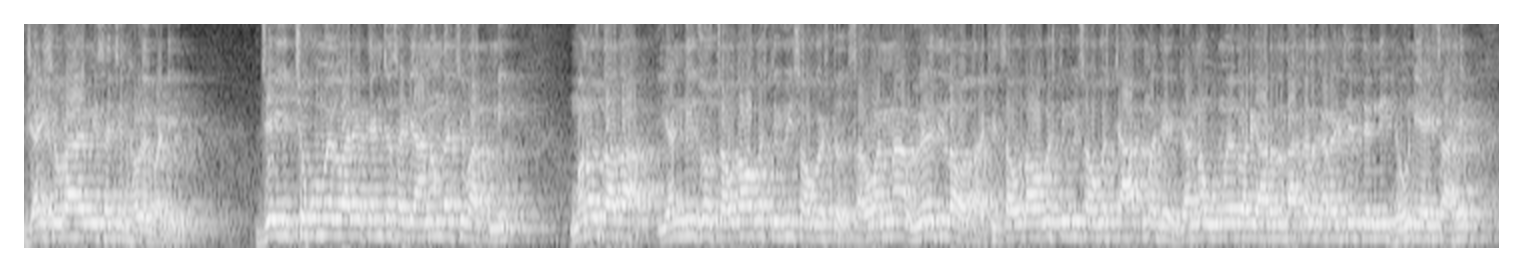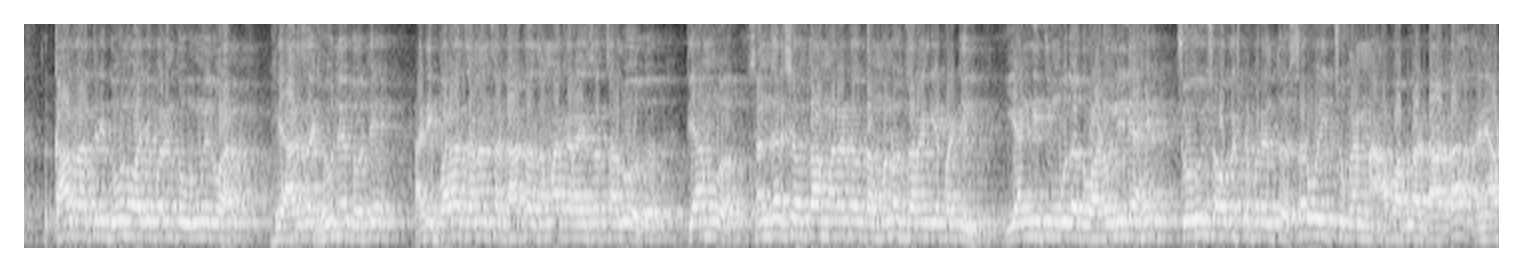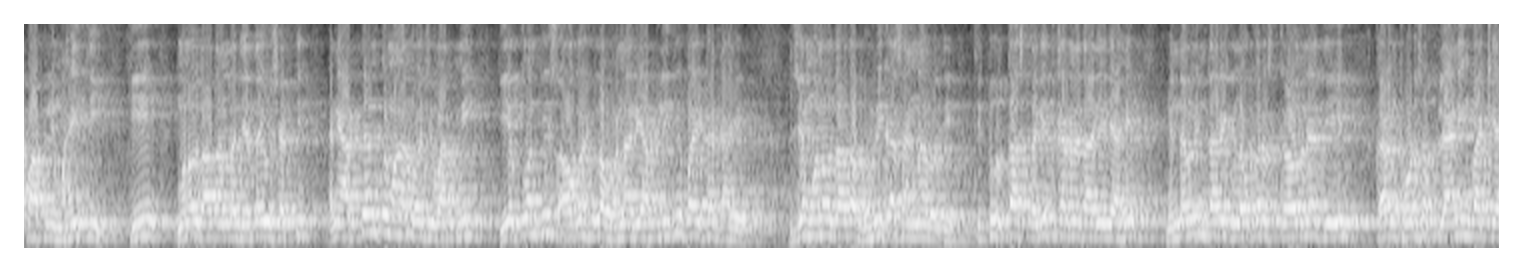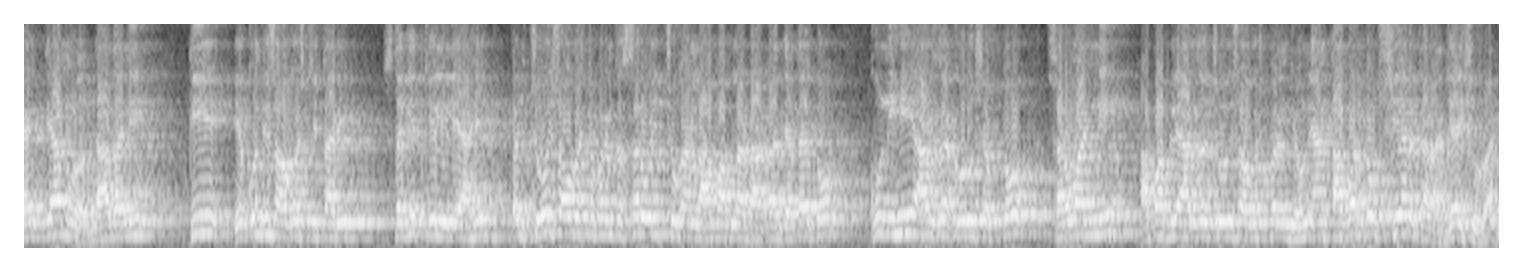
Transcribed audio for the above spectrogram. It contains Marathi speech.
जय शिवराय मी सचिन हवळे पाटील. जे इच्छुक उमेदवार आहेत त्यांच्यासाठी आनंदाची बातमी. मनोज दादा यांनी जो चौदा ऑगस्ट ते वीस ऑगस्ट सर्वांना वेळ दिला होता की चौदा ऑगस्ट ते वीस ऑगस्टच्या आतमध्ये ज्यांना उमेदवारी अर्ज दाखल करायचे त्यांनी घेऊन यायचं आहे. काल रात्री दोन वाजेपर्यंत उमेदवार हे अर्ज घेऊन येत होते. आणि बऱ्याच जणांचा डाटा जमा करायचा चालू होतं. त्यामुळं संघर्ष योद्धा मराठा योद्धा मनोज जरांगे पाटील यांनी ती मुदत वाढवलेली आहे. चोवीस ऑगस्टपर्यंत सर्व इच्छुकांना आपापला डाटा आणि आपापली माहिती ही मनोजदादांना देता येऊ शकते. आणि अत्यंत महत्त्वाची बातमी एकोणतीस ऑगस्टला होणारी आपली जी बैठक आहे जे मनोजदादा भूमिका सांगणार होती ती तुर्तास स्थगित करण्यात आलेली आहे. नवीन तारीख लवकरच कळवण्यात येईल कारण थोडंसं प्लॅनिंग बाकी आहे. त्यामुळं दादानी ती एकोणतीस ऑगस्टची तारीख स्थगित केलेली आहे. पण चोवीस ऑगस्टपर्यंत सर्व इच्छुकांना आपापला डाटा देता येतो. कुणीही अर्ज करू शकतो. सर्वांनी आपापले अर्ज चोवीस ऑगस्टपर्यंत घेऊन या आणि ताबडतोब शेअर करा. जय शिवराय.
